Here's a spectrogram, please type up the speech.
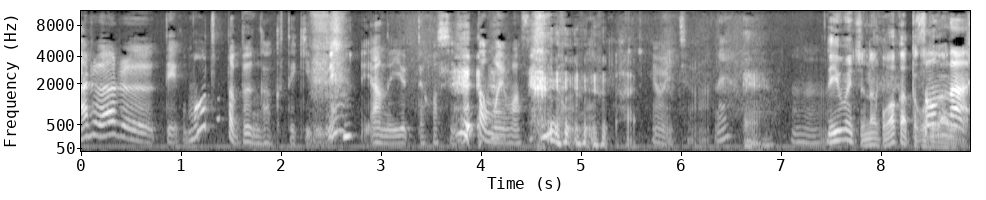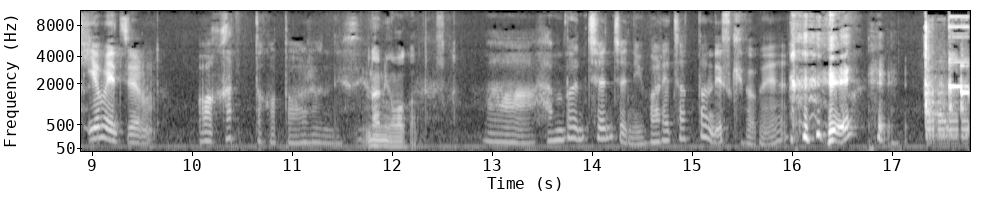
あるあるっていうもうちょっと文学的にね あの言ってほしいなと思いますけど。はい。ゆめちゃんはね、えうん。え、でゆめちゃんなんか分かったことそんながあるんです。ゆめちゃん分かったことあるんですよ。何が分かったんですか？まあ半分チュンチュンに言われちゃったんですけどね。え？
